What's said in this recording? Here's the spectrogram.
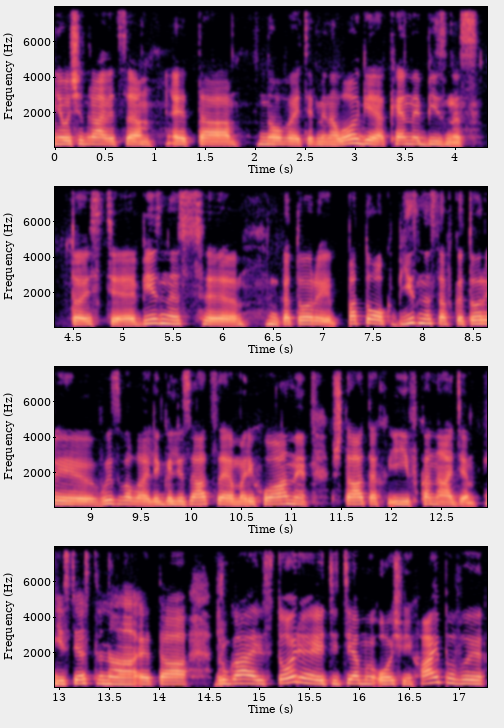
мне очень нравится эта новая терминология «can business». То есть э, бизнес, э, который, поток бизнесов, который вызвала легализация марихуаны в Штатах и в Канаде. Естественно, это другая история, эти темы очень хайповые,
